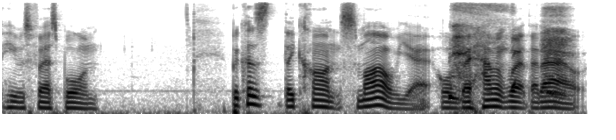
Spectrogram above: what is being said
he was first born because they can't smile yet or they haven't worked that out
